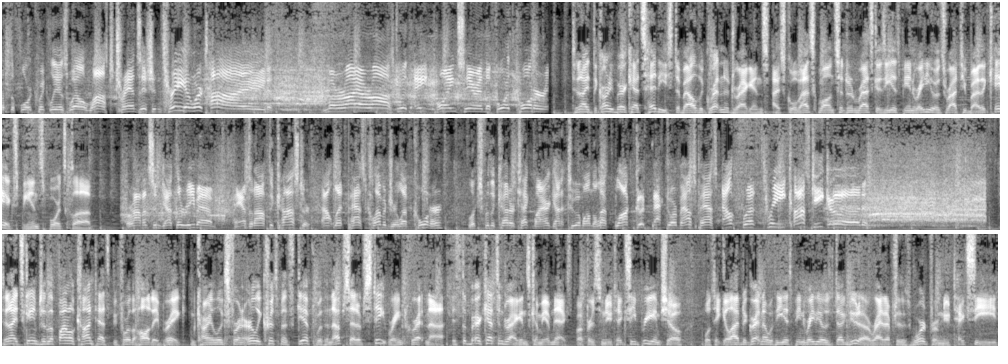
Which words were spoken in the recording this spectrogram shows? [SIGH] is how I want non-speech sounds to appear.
up the floor quickly as well. Rost transition three, and we're tied. Mariah Rost with eight points here in the fourth quarter. Tonight, the Kearney Bearcats head east to battle the Gretna Dragons. High school basketball on Central Nebraska's ESPN Radio is brought to you by the KXPN Sports Club. Robinson got the rebound. Hands it off to Coster. Outlet pass Clevenger, left corner. Looks for the cutter. Techmeyer got it to him on the left block. Good backdoor bounce pass. Out front three. Koski good. Tonight's games are the final contest before the holiday break, and Kearney looks for an early Christmas gift with an upset of state-ranked Gretna. It's the Bearcats and Dragons coming up next, but first, the NuTech Seed pregame show. We'll take you live to Gretna with ESPN Radio's Doug Duda right after this word from NuTech Seed.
